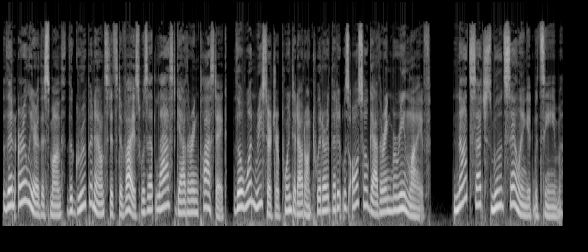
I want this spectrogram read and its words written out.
Then earlier this month, the group announced its device was at last gathering plastic, though one researcher pointed out on Twitter that it was also gathering marine life. Not such smooth sailing, it would seem.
